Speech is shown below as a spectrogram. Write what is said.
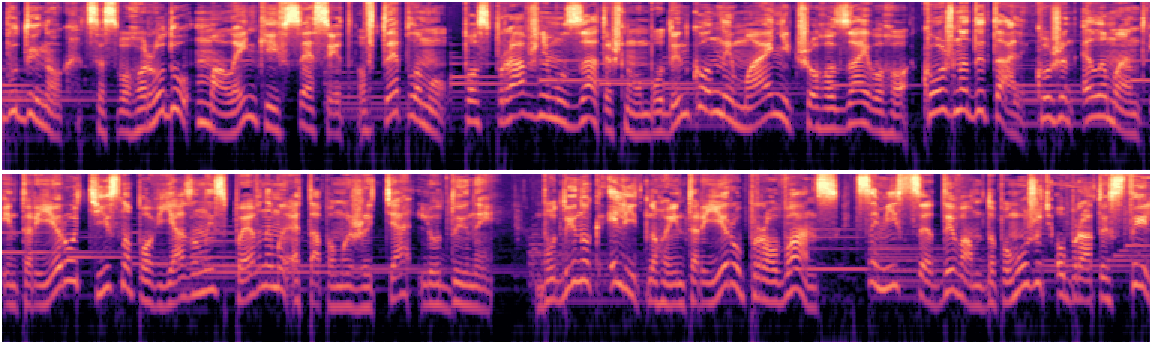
будинок це свого роду маленький всесвіт. В теплому, по-справжньому затишному будинку немає нічого зайвого. Кожна деталь, кожен елемент інтер'єру тісно пов'язаний з певними етапами життя людини. Будинок елітного інтер'єру Прованс це місце, де вам допоможуть обрати стиль,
